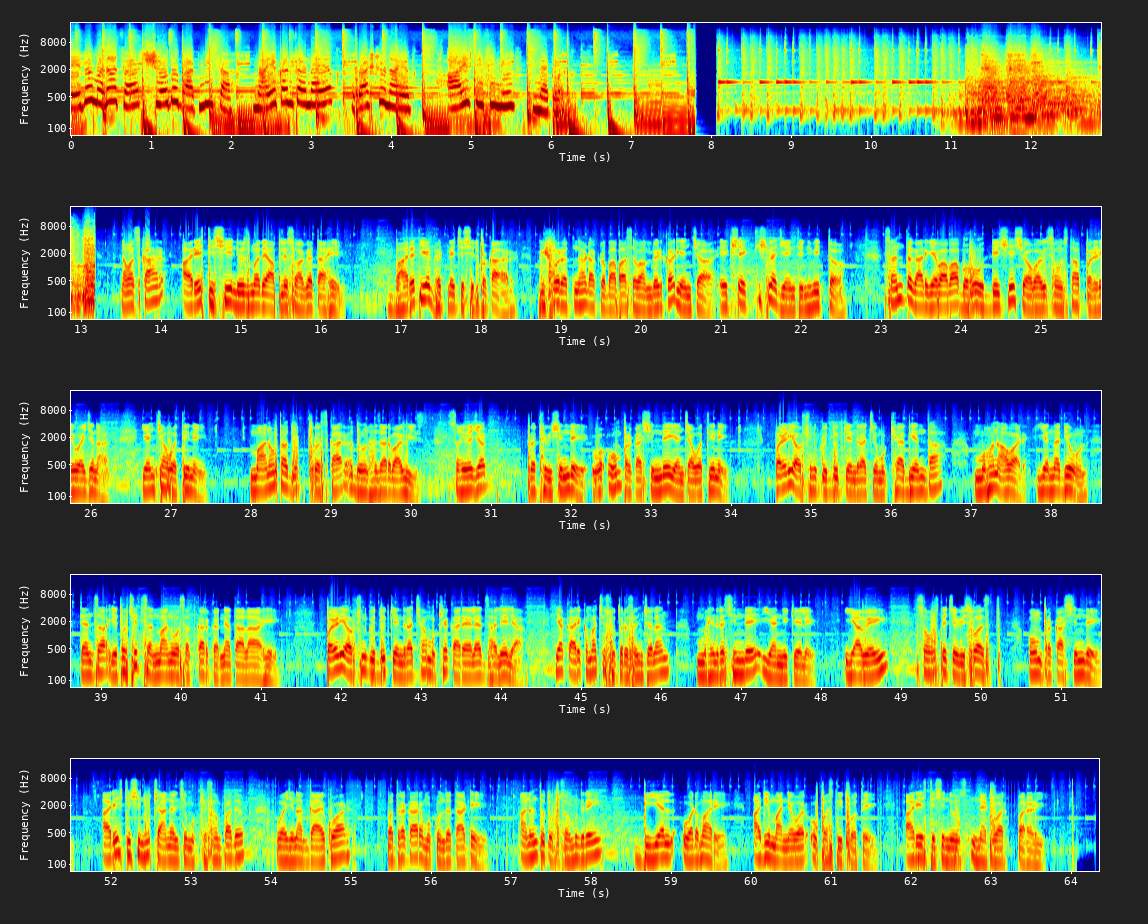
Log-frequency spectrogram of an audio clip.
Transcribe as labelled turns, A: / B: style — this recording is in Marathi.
A: वेद मनाचा शोध बातमीचा. नायकांचा नायक राष्ट्रनायक I C C news network
B: नमस्कार. आर एस टी सी न्यूजमध्ये आपले स्वागत आहे. भारतीय घटनेचे शिल्पकार विश्वरत्न डॉक्टर बाबासाहेब आंबेडकर यांच्या एकशे एकतीसव्या जयंतीनिमित्त संत गाडगेबाबा बहुउद्देशीय सहभावी संस्था परळी वैजनाथ यांच्या वतीने मानवता दूत पुरस्कार दोन हजार बावीस. संयोजक पृथ्वी शिंदे व ओमप्रकाश शिंदे यांच्या वतीने परळी औष्णिक विद्युत केंद्राचे मुख्य अभियंता मोहन आवाड यांना देऊन त्यांचा यथोचित सन्मान व सत्कार करण्यात आला आहे. परळी औष्णिक विद्युत केंद्राच्या मुख्य कार्यालयात झालेल्या या कार्यक्रमाचे सूत्रसंचालन महेंद्र शिंदे यांनी केले. यावेळी संस्थेचे विश्वस्त Omprakash Shinde R S T C news चॅनलचे मुख्य संपादक वैजनाथ गायकवाड पत्रकार मुकुंद ताटे अनंत तुपसमुद्रे बी एल वडमारे आदी मान्यवर उपस्थित होते. R S T C news network Parli.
